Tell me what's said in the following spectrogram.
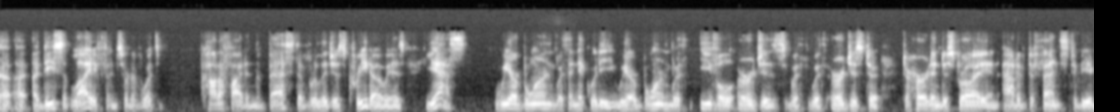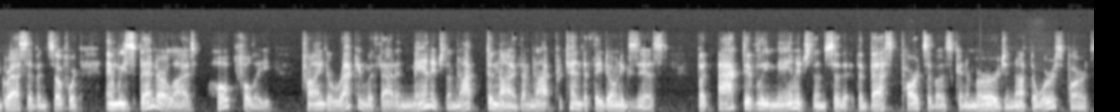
a, a, decent life and sort of what's codified in the best of religious credo is yes we are born with iniquity. We are born with evil urges with with urges to to hurt and destroy and out of defense to be aggressive and so forth. And we spend our lives hopefully trying to reckon with that and manage them not deny them not pretend that they don't exist but actively manage them so that the best parts of us can emerge and not the worst parts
